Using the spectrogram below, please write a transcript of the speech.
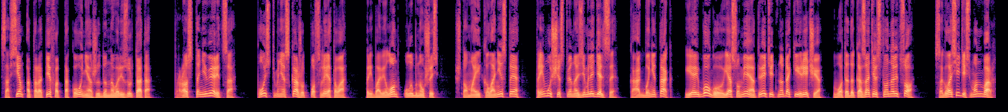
совсем оторопев от такого неожиданного результата. — Просто не верится. Пусть мне скажут после этого, — прибавил он, улыбнувшись, — что мои колонисты преимущественно земледельцы. Как бы не так. Ей-богу, я сумею ответить на такие речи. Вот и доказательство налицо. Согласитесь, Монбар,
